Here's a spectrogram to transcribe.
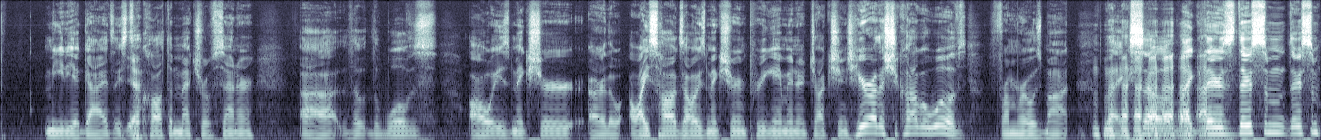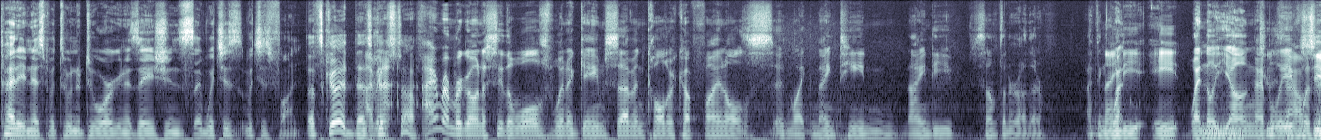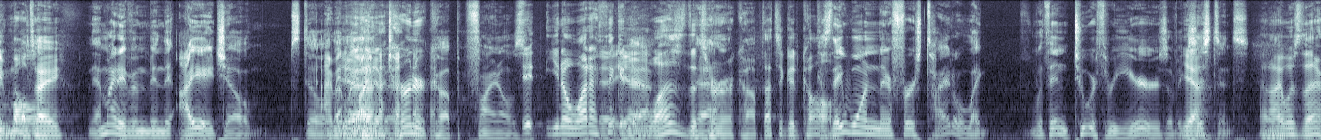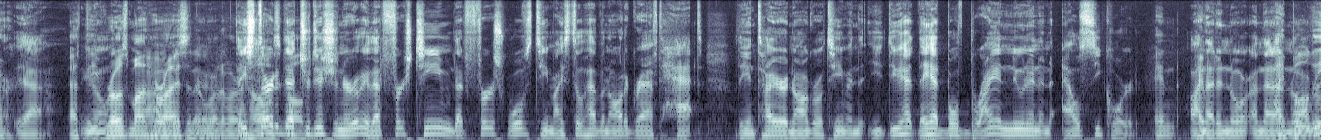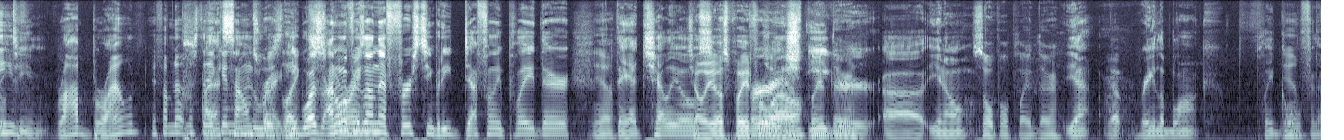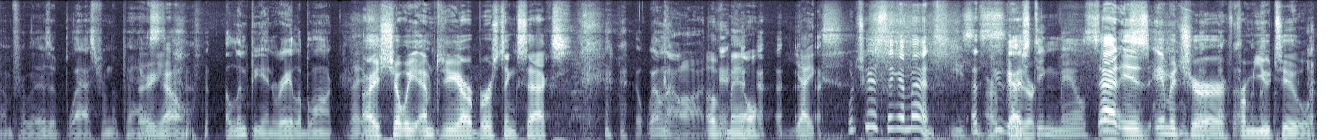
media guides. They still Yeah. call it the Metro Center. Uh, the the Wolves always make sure, or the Ice Hogs always make sure in pregame introductions. Here are the Chicago Wolves from Rosemont. like so, like there's there's some there's some pettiness between the two organizations, uh, which is which is fun. That's good. That's I mean, good stuff. I, I remember going to see the Wolves win a Game Seven Calder Cup Finals in like 1990 something or other. I think 98. Wendell Young, I believe, was Steve involved. Maltais. That might have even been the IHL. Still, I mean, might it have might have the. Turner Cup Finals It, you know what? I think yeah. it was the Yeah. Turner Cup. That's a good call. because they won their first title like within two or three years of Yeah. existence. and I was there Yeah, at you the know, Rosemont Horizon or whatever. They started that called. tradition earlier. That first team, that first Wolves team, I still have an autographed hat. The entire inaugural team, and you, you had they had both Brian Noonan and Al Secord And on I- that inau- on that I inaugural believe team. Rob Brown, if I'm not mistaken. That sounds right. Was like he was. I don't know if he was on that first team, but he definitely played there. Yeah. They had Chelios. Chelios played for a Burge, while. Played there. Eager, uh, you know, Sopel played there. yeah. Yep. Ray LeBlanc played goal Yeah. for them. For there's a blast from the past. There you go. Olympian Ray LeBlanc. Nice. All right, shall we empty our bursting sacks well, now of mail? Yikes. what do you guys think I meant? That's our you guys are. bursting male. That sacks. is immature from you two.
